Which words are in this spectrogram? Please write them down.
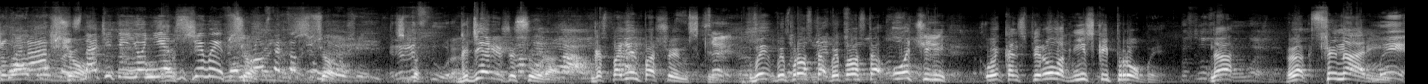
декларации, дружина. значит ее нет в живых. Он просто как художник. Где режиссура? Господин Пашинский, вы, вы, просто, вы просто очень вы конспиролог низкой пробы. Да? Как Сценарий. Мы-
